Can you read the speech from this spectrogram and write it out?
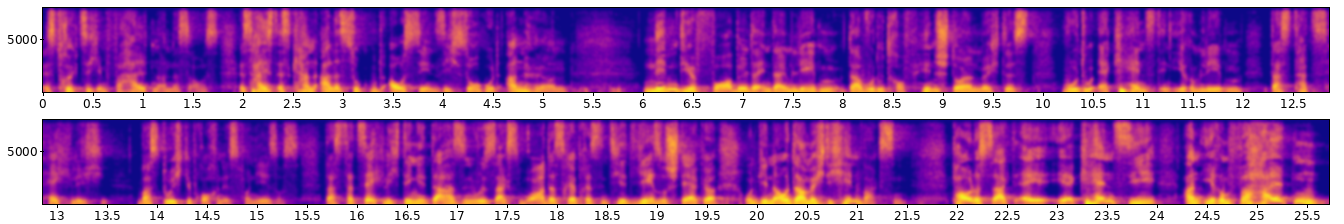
Es drückt sich im Verhalten anders aus. Es heißt, es kann alles so gut aussehen, sich so gut anhören. Nimm dir Vorbilder in deinem Leben, da wo du drauf hinsteuern möchtest, wo du erkennst in ihrem Leben, dass tatsächlich was durchgebrochen ist von Jesus. Dass tatsächlich Dinge da sind, wo du sagst, wow, das repräsentiert Jesus stärker und genau da möchte ich hinwachsen. Paulus sagt, ey, ihr erkennt sie an ihrem Verhalten,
